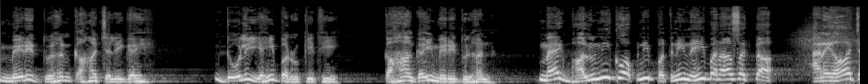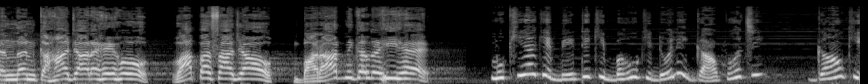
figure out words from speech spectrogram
मेरी दुल्हन कहाँ चली गई? डोली यहीं पर रुकी थी। कहाँ गई मेरी दुल्हन? मैं एक भालुनी को अपनी पत्नी नहीं बना सकता। अरे ओ चंदन कहाँ जा रहे हो? वापस आ जाओ। बारात निकल रही है। मुखिया के बेटे की बहू की डोली गाँव पहुँची। गाँव की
